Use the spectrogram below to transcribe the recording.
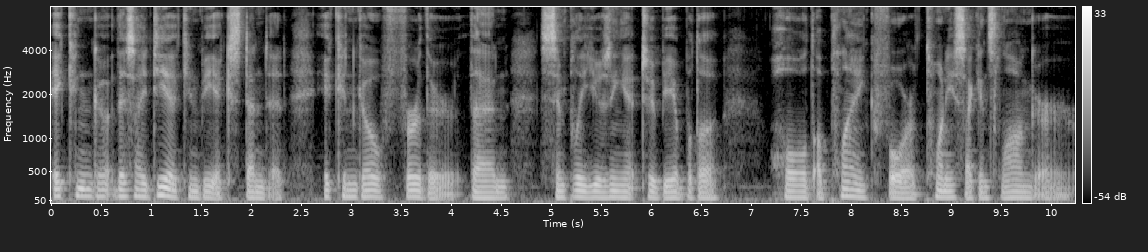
it can go, this idea can be extended. It can go further than simply using it to be able to hold a plank for 20 seconds longer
